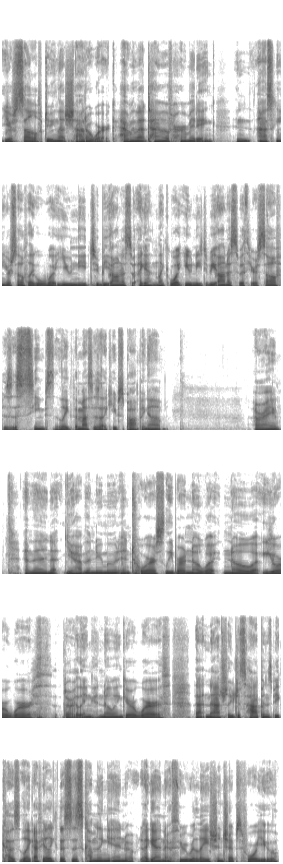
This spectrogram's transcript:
yourself, doing that shadow work, having that time of hermiting and asking yourself like what you need to be honest with. again like what you need to be honest with yourself is this seems like the message that keeps popping up all right. And then you have the new moon in Taurus, Libra. Know what know your worth, darling. Knowing your worth. That naturally just happens because like I feel like this is coming in again through relationships for you.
